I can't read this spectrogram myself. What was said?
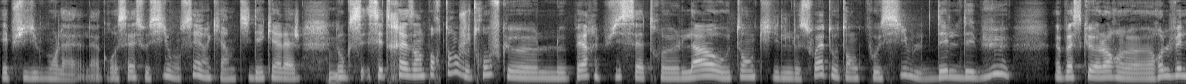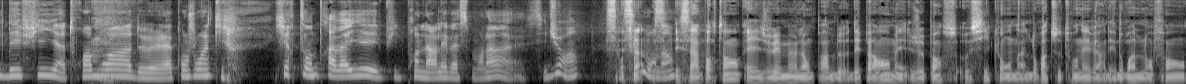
Et puis, bon, la, grossesse aussi, on sait hein, qu'il y a un petit décalage. Mm. Donc, c'est très important, je trouve, que le père puisse être là autant qu'il le souhaite autant que possible dès le début, euh, parce que alors euh, relever le défi à trois mois de la conjointe qui, qui retourne travailler et puis de prendre la relève à ce moment-là, euh, c'est dur. Hein hein. Et c'est important, et je vais même là on parle des parents, mais je pense aussi qu'on a le droit de se tourner vers les droits de l'enfant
